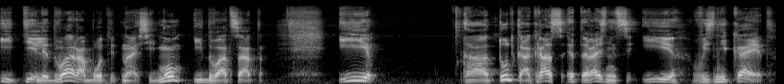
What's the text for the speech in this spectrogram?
и Теле2 работает на 7 и 20. И тут как раз эта разница и возникает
